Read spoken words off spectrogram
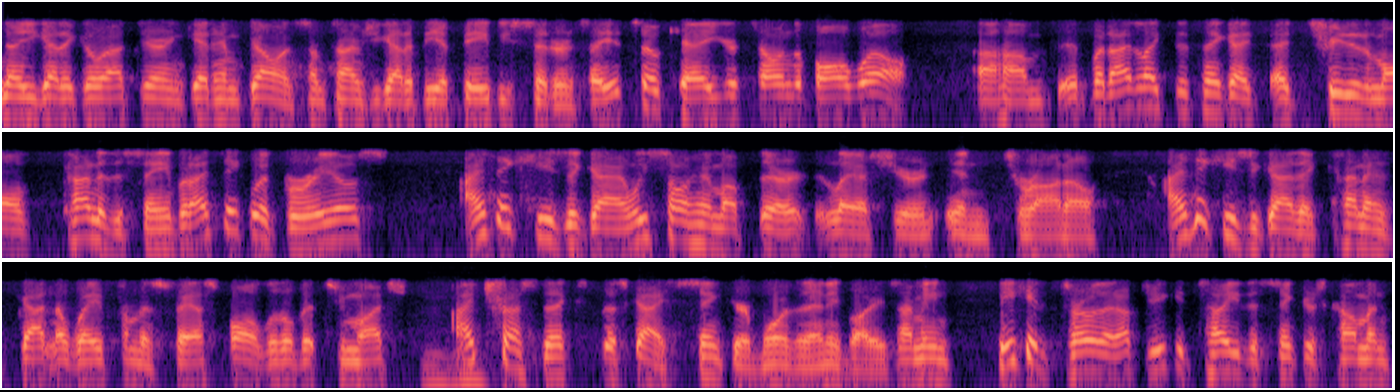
know, you got to go out there and get him going. Sometimes you got to be a babysitter and say it's okay, you're throwing the ball well. Um, but I'd like to think I, I treated them all kind of the same. But I think with Berrios, I think he's a guy. And we saw him up there last year in, in Toronto. I think he's a guy that kind of has gotten away from his fastball a little bit too much. I trust this, this guy's sinker more than anybody's. I mean, he could throw that up. He could tell you the sinker's coming,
